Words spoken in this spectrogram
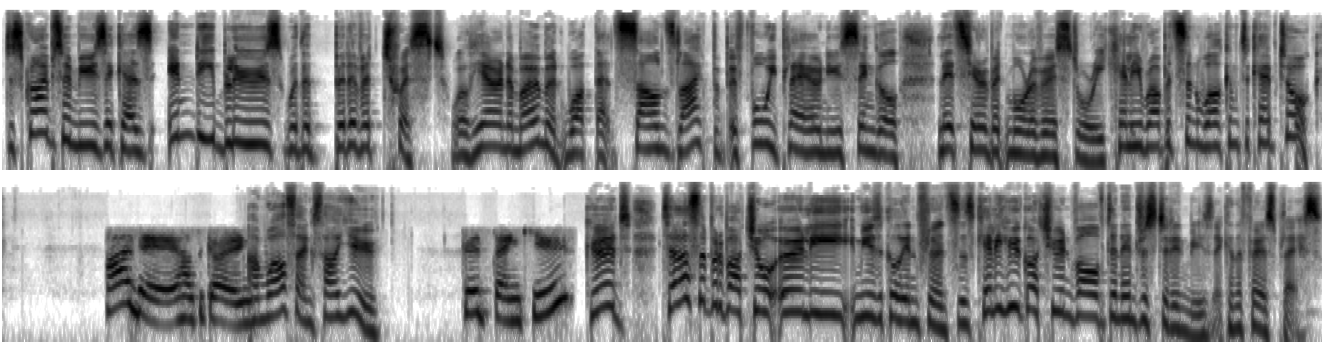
describes her music as indie blues with a bit of a twist. We'll hear in a moment what that sounds like, but before we play her new single, let's hear a bit more of her story. Kelly Robertson, welcome to Cape Talk. Hi there. How's it going? I'm well, thanks. How are you? Good, thank you. Good. Tell us a bit about your early musical influences. Kelly, who got you involved and interested in music in the first place?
